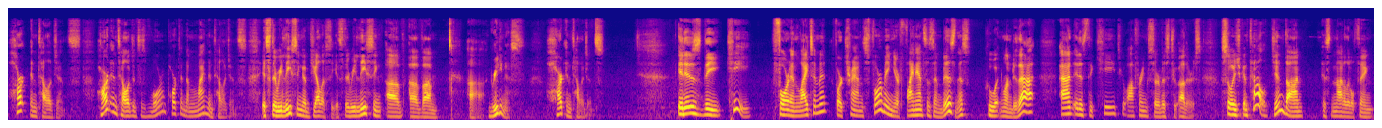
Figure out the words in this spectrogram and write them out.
heart intelligence. Heart intelligence is more important than mind intelligence. It's the releasing of jealousy. It's the releasing of, of um, uh, greediness. Heart intelligence. It is the key for enlightenment, for transforming your finances and business. Who wouldn't want to do that? And it is the key to offering service to others. So as you can tell, Jindan is not a little thing,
